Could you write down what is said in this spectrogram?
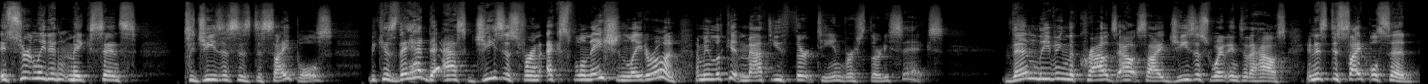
It certainly didn't make sense to Jesus' disciples because they had to ask Jesus for an explanation later on. I mean, look at Matthew 13, verse 36. Then, leaving the crowds outside, Jesus went into the house, and his disciples said,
